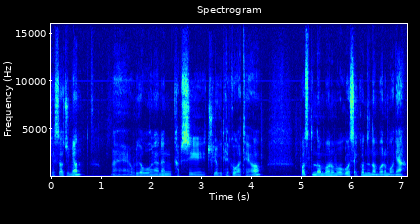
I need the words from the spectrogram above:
이렇게 써주면 네, 우리가 원하는 값이 출력이 될 것 같아요. 퍼스트 넘버는 뭐고 세컨드 넘버는 뭐냐?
